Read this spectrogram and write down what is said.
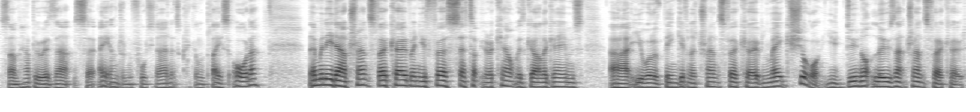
So I'm happy with that. So 849, let's click on place order. Then we need our transfer code. When you first set up your account with Gala Games, uh, you will have been given a transfer code. Make sure you do not lose that transfer code.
